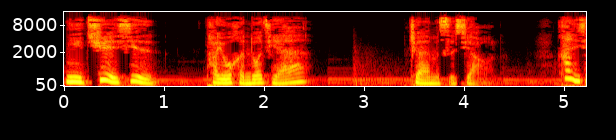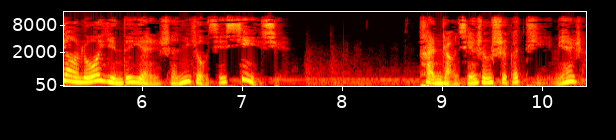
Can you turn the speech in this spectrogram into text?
你确信他有很多钱？詹姆斯笑了，看向罗隐的眼神有些戏谑。探长先生是个体面人，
